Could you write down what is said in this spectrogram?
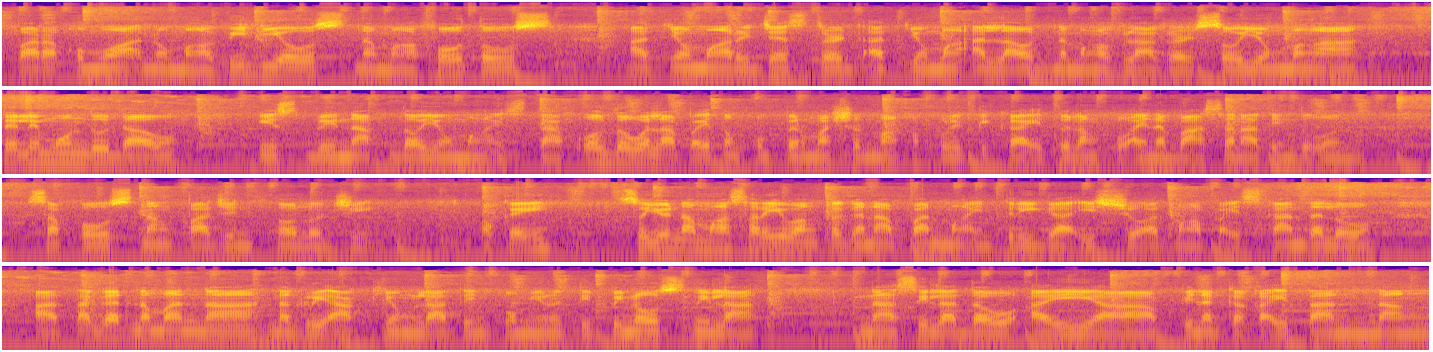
para kumuha ng mga videos, ng mga photos at yung mga registered at yung mga allowed na mga vloggers. So yung mga Telemundo daw is blinak daw yung mga staff. Although wala pa itong confirmation mga kapolitika, ito lang po ay nabasa natin doon sa post ng Pageantology. Okay? So yun ang mga sariwang kaganapan, mga intriga, issue at mga pa-iskandalo. At agad naman na nag-react yung Latin community. Pinost nila na sila daw ay ah, pinagkakaitan ng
